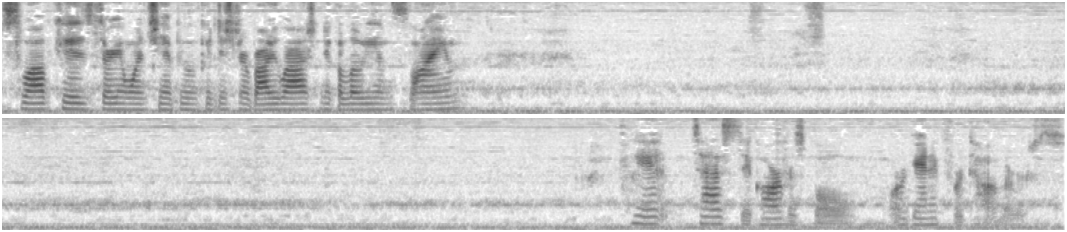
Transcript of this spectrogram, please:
Suave Kids 3-in-1 shampoo and conditioner body wash, Nickelodeon slime. Fantastic Harvest Bowl organic for toddlers.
